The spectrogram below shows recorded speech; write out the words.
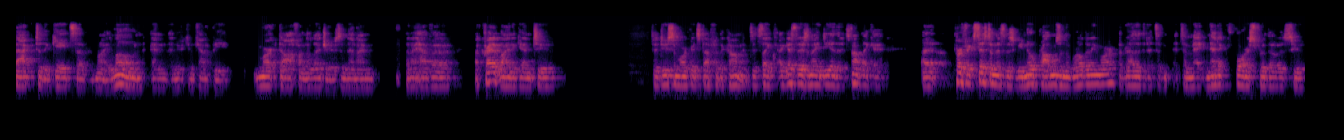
back to the gates of my loan and then we can kind of be marked off on the ledgers. And then I'm then I have a, a credit line again to to do some more good stuff for the commons. It's like I guess there's an idea that it's not like a, a perfect system that there's gonna be no problems in the world anymore, but rather that it's a it's a magnetic force for those who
